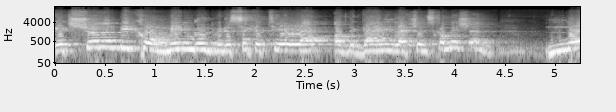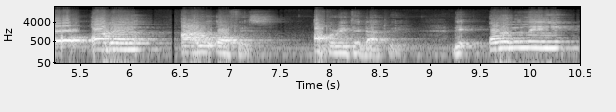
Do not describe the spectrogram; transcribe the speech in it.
It shouldn't be commingled with the Secretariat of the Guyana Elections Commission. No other RO office operated that way. Only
